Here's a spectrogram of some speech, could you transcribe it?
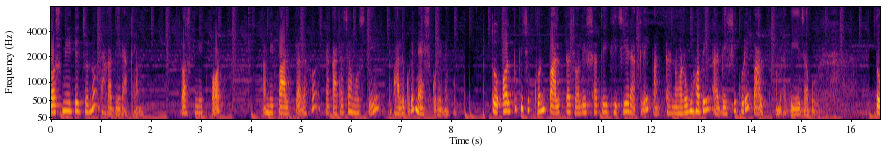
দশ মিনিটের জন্য ঢাকা দিয়ে রাখলাম। দশ মিনিট পর আমি পাল্পটা দেখো, একটা কাঁটা চামচ দিয়ে ভালো করে ম্যাশ করে নেব। তো অল্প কিছুক্ষণ পাল্পটা জলের সাথে ভিজিয়ে রাখলে পাল্পটা নরম হবে আর বেশি করে পাল্প আমরা পেয়ে যাব। তো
